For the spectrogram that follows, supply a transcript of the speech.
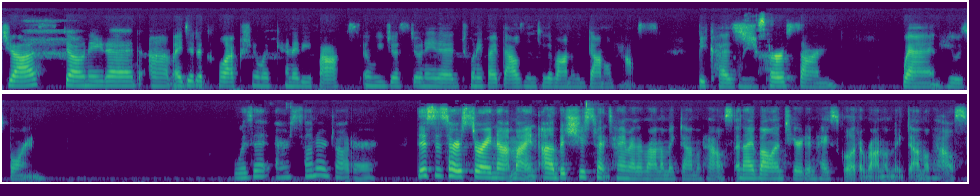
just donated. Um, I did a collection with Kennedy Fox, and we just donated twenty five thousand to the Ronald McDonald House because Amazing. her son, when he was born, was it her son or daughter? This is her story, not mine. Uh, but she spent time at a Ronald McDonald House, and I volunteered in high school at a Ronald McDonald House.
